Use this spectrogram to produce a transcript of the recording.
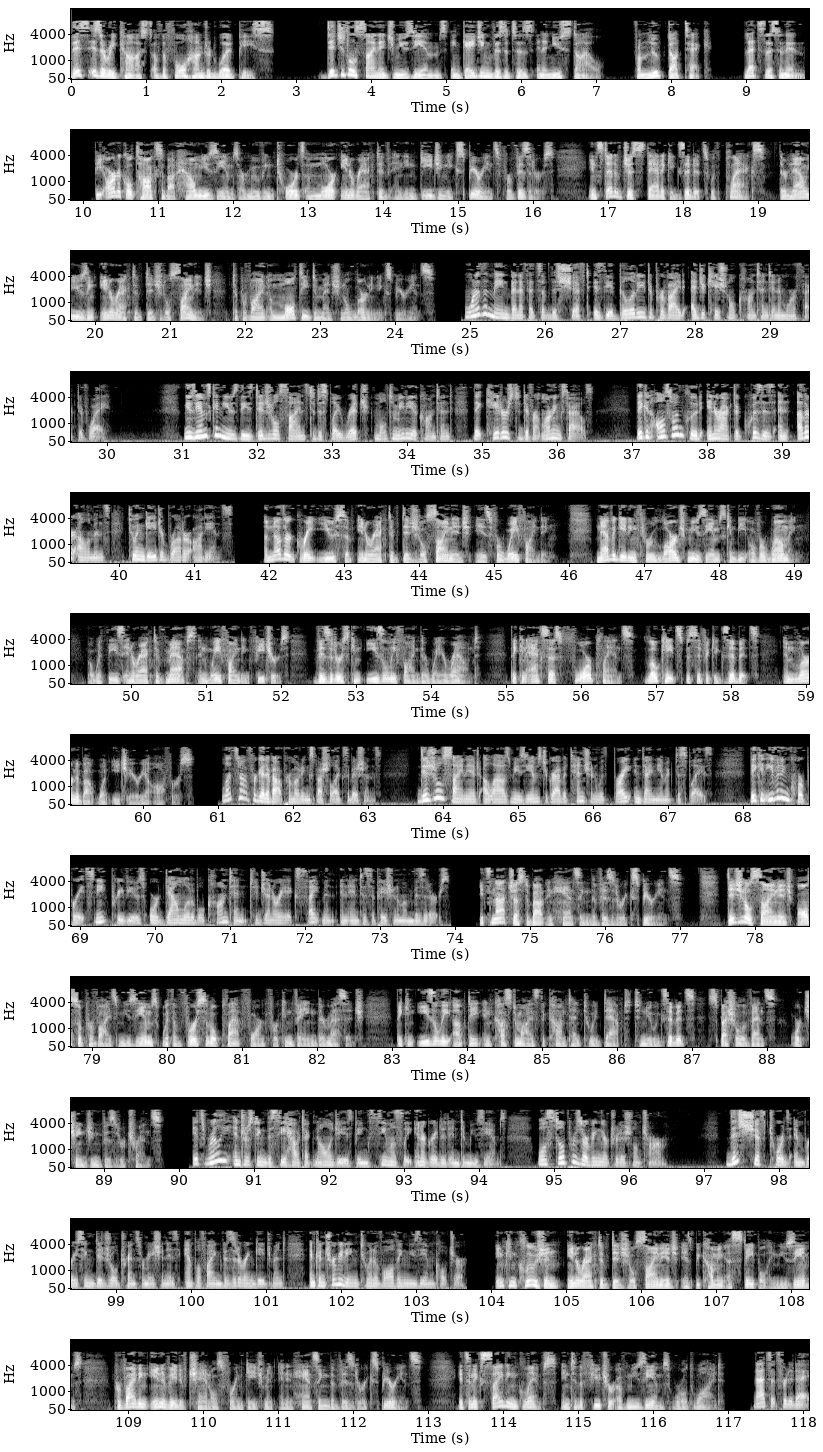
This is a recast of the 400-word piece. Digital Signage Museums Engaging Visitors in a New Style from Loop.tech. Let's listen in. The article talks about how museums are moving towards a more interactive and engaging experience for visitors. Instead of just static exhibits with plaques, they're now using interactive digital signage to provide a multi-dimensional learning experience. One of the main benefits of this shift is the ability to provide educational content in a more effective way. Museums can use these digital signs to display rich, multimedia content that caters to different learning styles. They can also include interactive quizzes and other elements to engage a broader audience. Another great use of interactive digital signage is for wayfinding. Navigating through large museums can be overwhelming, but with these interactive maps and wayfinding features, visitors can easily find their way around. They can access floor plans, locate specific exhibits, and learn about what each area offers. Let's not forget about promoting special exhibitions. Digital signage allows museums to grab attention with bright and dynamic displays. They can even incorporate sneak previews or downloadable content to generate excitement and anticipation among visitors. It's not just about enhancing the visitor experience. Digital signage also provides museums with a versatile platform for conveying their message. They can easily update and customize the content to adapt to new exhibits, special events, or changing visitor trends. It's really interesting to see how technology is being seamlessly integrated into museums while still preserving their traditional charm. This shift towards embracing digital transformation is amplifying visitor engagement and contributing to an evolving museum culture. In conclusion, interactive digital signage is becoming a staple in museums, providing innovative channels for engagement and enhancing the visitor experience. It's an exciting glimpse into the future of museums worldwide. That's it for today.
